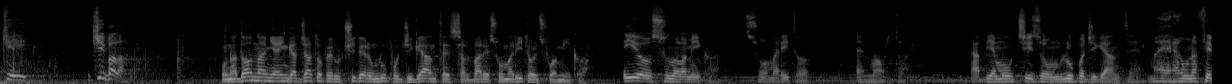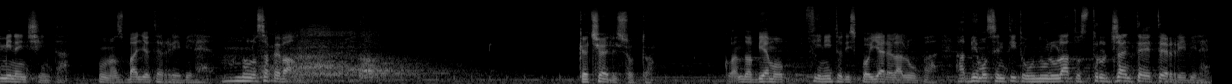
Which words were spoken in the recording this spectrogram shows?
Chi... chi va là? Una donna mi ha ingaggiato per uccidere un lupo gigante e salvare suo marito e il suo amico. Io sono l'amico. Suo marito è morto. Abbiamo ucciso un lupo gigante, ma era una femmina incinta. Uno sbaglio terribile. Non lo sapevamo. Che c'è lì sotto? Quando abbiamo finito di spogliare la lupa, abbiamo sentito un ululato struggente e terribile.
